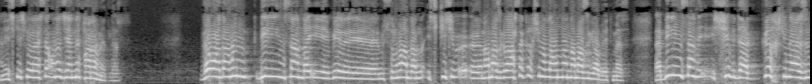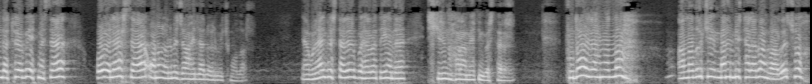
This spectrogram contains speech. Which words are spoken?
yəni içki içki ölərsə ona cənnət haram edilir. Və o adamın bir insan da e, bir e, müsəlman da içki içib e, namaz qılarsa 40 gün Allah ondan namazını qəbul etməz. Və bir insan içib də 40 gün ərzində tövbə etməsə, O ölərsə, onun ölümü cahillərin ölümü kimi olar. Yəni bu nəyi göstərir? Bu əlbəttə yenə də içkinin haramiyyətini göstərir. Fuday rəhməllah anladır ki, mənim bir tələbəm vardı, çox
